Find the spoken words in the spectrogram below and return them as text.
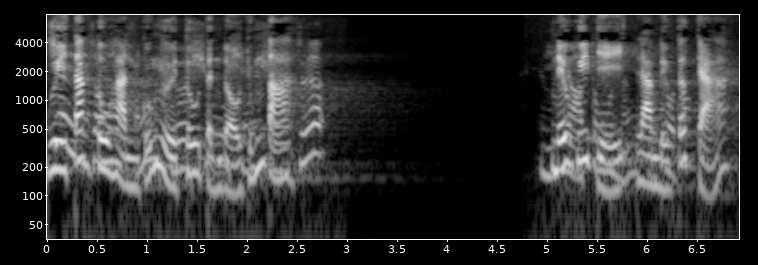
quy tắc tu hành của người tu tịnh độ chúng ta. Nếu quý vị làm được tất cả,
